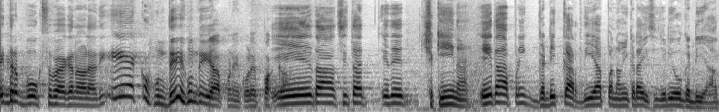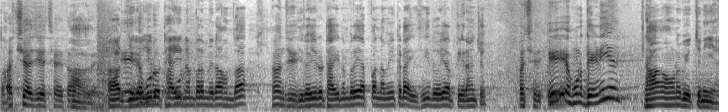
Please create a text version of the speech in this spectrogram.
ਇੱਧਰ ਬੋਕਸ ਵੈਗਨ ਵਾਲਿਆਂ ਦੀ ਇਹ ਇੱਕ ਹੁੰਦੀ ਹੁੰਦੀ ਆ ਆਪਣੇ ਕੋਲੇ ਪੱਕਾ। ਇਹ ਤਾਂ ਅਸੀਂ ਤਾਂ ਇਹਦੇ ਸ਼ਕੀਨ ਆ। ਇਹ ਤਾਂ ਆਪਣੀ ਗੱਡੀ ਘਰ ਦੀ ਆ ਆਪਾਂ ਨਵੀਂ ਕਢਾਈ ਸੀ ਜਿਹੜੀ ਉਹ ਗੱਡੀ ਆ ਤਾਂ। ਅੱਛਾ ਜੀ ਅੱਛਾ ਇਹ ਤਾਂ ਆ 0028 ਨੰਬਰ ਮੇਰਾ ਹੁੰਦਾ। ਹਾਂਜੀ। 0028 ਨੰਬਰ ਇਹ ਆਪਾਂ ਨਵੀਂ ਕਢਾਈ ਸੀ 2013 ਚ। ਅੱਛਾ ਜੀ ਇਹ ਹੁਣ ਦੇਣੀ ਹੈ? ਹਾਂ ਹੁਣ ਵੇਚਣੀ ਹੈ।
